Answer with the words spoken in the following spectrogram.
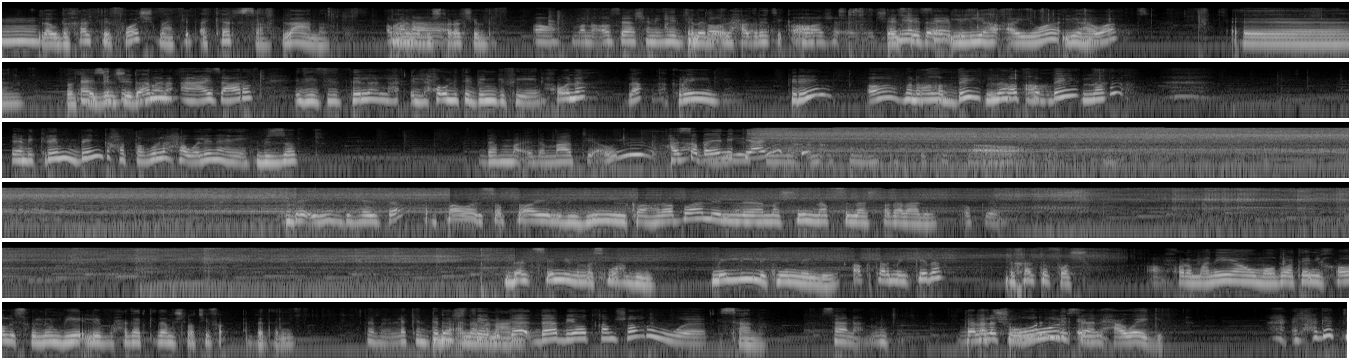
امم لو دخلت في وش ما هتبقى كارثة لعنة. وأنا ما بشتغلش في ده آه ما أنا قصدي عشان هي دي أنا بقول لحضرتك آه عش- عشان كده. ليها أيوه ليها وقت. آه ما يعني تنزلش دم. أنا أنا عايزة أعرف انت اديتي لها حقنة البنج فين؟ حقنة؟ لا كريم. كريم؟ آه ما أنا آه، اتخضيت. لا لا اتخضيت. لا. يعني كريم بنج حطاه لها حوالين عينيها بالظبط. دم دمعتي قوي. حاسة بعينك يعني؟ ده إيه الجهاز ده؟ ال power supply اللي بيديني الكهرباء لل machine نفسه اللي هشتغل عليه. okay. ده السن اللي مسموح بيه. ملي ل 2 ملي. أكتر من كده دخلت في وشم آه. حرمانية وموضوع تاني خالص واللون بيقلب وحاجات كده مش لطيفة ابدا. تمام لكن ده, ده مش ثابت. ده ده بيقعد كام شهر وسنه سنة. من من ثلاث شهور لسنة. الحواجب. الحاجات دي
